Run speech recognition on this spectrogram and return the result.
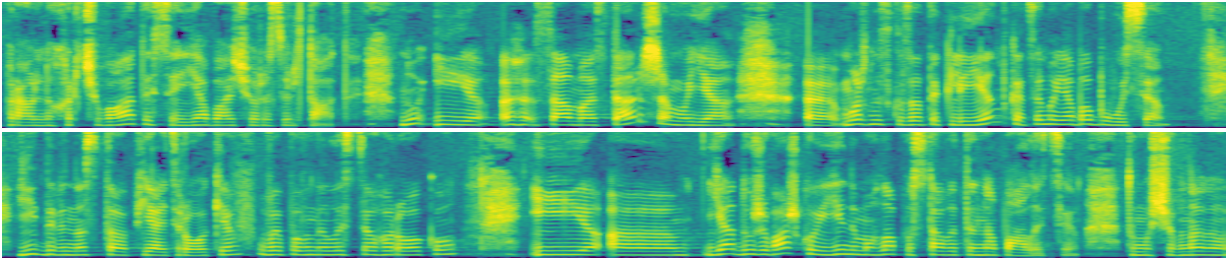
правильно харчуватися, і я бачу результати. Ну і е, сама старша моя, можна сказати, клієнтка це моя бабуся. Їй 95 років виповнилось цього року. І е, я дуже важко її не могла поставити на палиці, тому що вона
